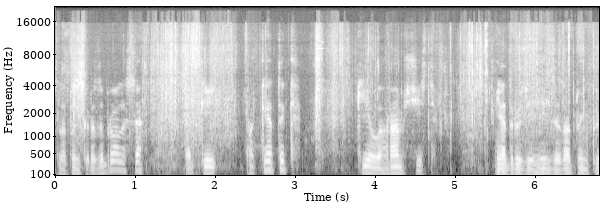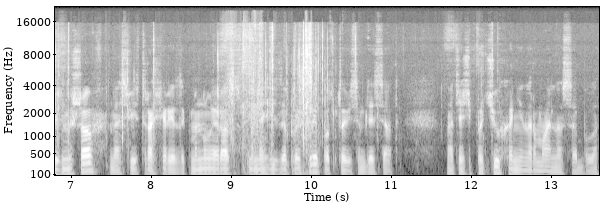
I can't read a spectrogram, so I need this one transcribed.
з латуньки розібралися. Такий пакетик кілограм 6. Я, друзі, гільзи з латунькою змішав на свій страх і ризик. Минулий раз в мене гільзи пройшли по 180. Наче ще почухані, нормально все було.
